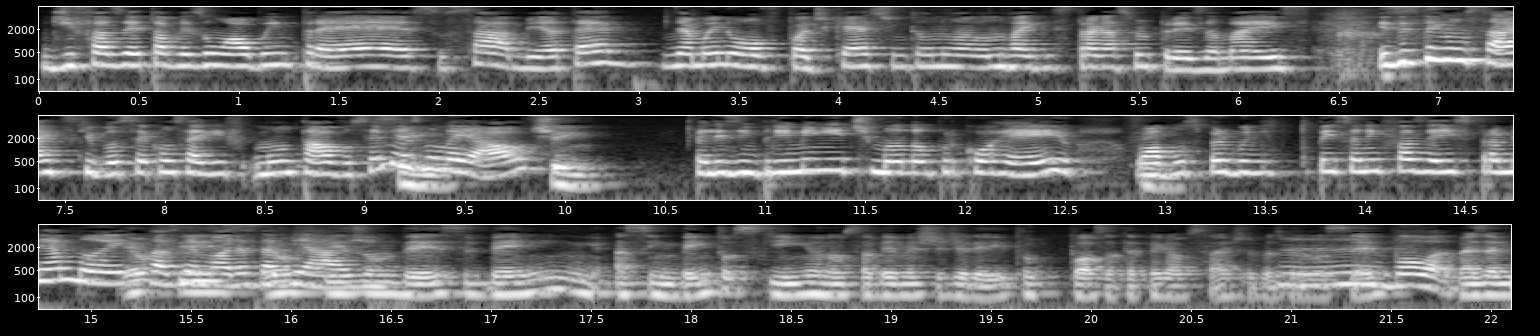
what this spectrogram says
de fazer talvez um álbum impresso, sabe? Até minha mãe não ouve podcast, então não, ela não vai estragar surpresa, mas existem uns sites que você consegue montar você Sim. mesmo o layout. Sim. Eles imprimem e te mandam por correio. Sim. Um álbum super bonito. Tô pensando em fazer isso pra minha mãe, Eu com as fiz, memórias da eu viagem. fiz um desse bem, assim, bem tosquinho, não sabia mexer direito. Posso até pegar o site depois pra você. Hum, boa. Mas é,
